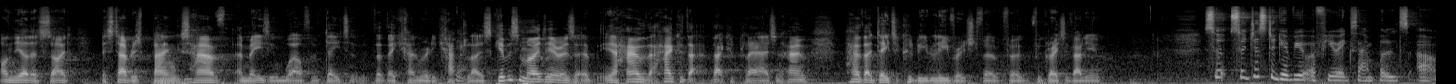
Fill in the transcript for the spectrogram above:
on the other side, established banks have amazing wealth of data that they can really capitalize. Yeah. Give us some idea as a, you know, how, that, how could that, that could play out and how, how that data could be leveraged for, for, for greater value. So, so just to give you a few examples, uh,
